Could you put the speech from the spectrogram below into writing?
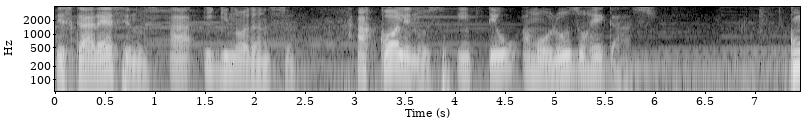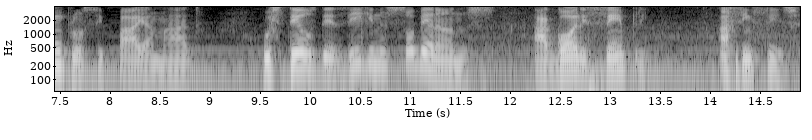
esclarece-nos a ignorância, acolhe-nos em teu amoroso regaço. Cumpram-se, Pai amado, os teus desígnios soberanos, agora e sempre, assim seja.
